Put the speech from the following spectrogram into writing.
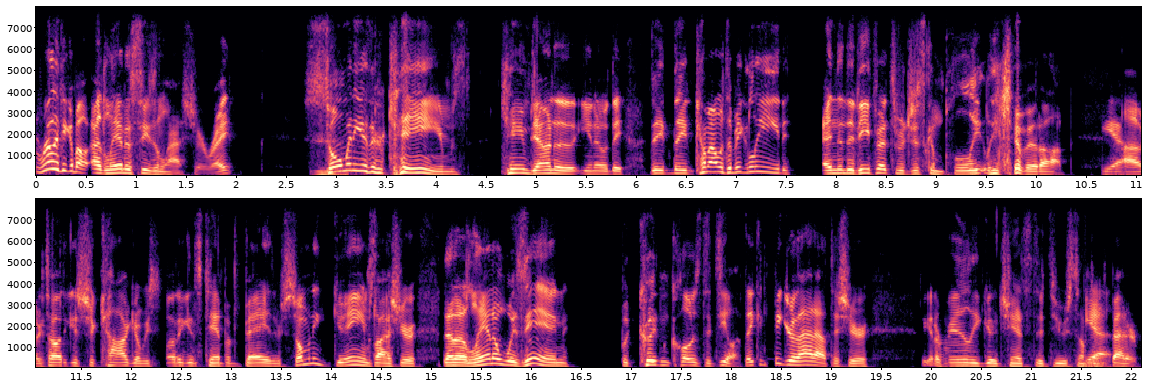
Really think about Atlanta's season last year, right? So mm. many of their games came down to you know they they they'd come out with a big lead, and then the defense would just completely give it up. Yeah, uh, we saw it against Chicago. We saw it against Tampa Bay. There's so many games last year that Atlanta was in, but couldn't close the deal. If they can figure that out this year, they got a really good chance to do something yeah. better.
